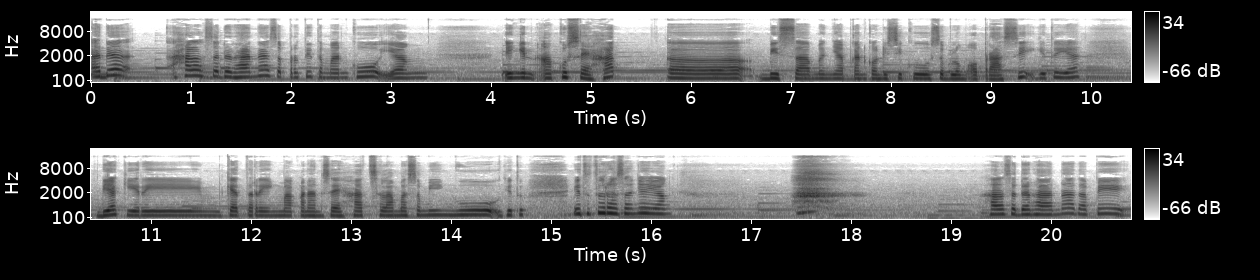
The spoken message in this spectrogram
ada hal sederhana seperti temanku yang ingin aku sehat uh, bisa menyiapkan kondisiku sebelum operasi gitu ya. Dia kirim catering makanan sehat selama seminggu gitu. Itu tuh rasanya yang hal sederhana tapi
